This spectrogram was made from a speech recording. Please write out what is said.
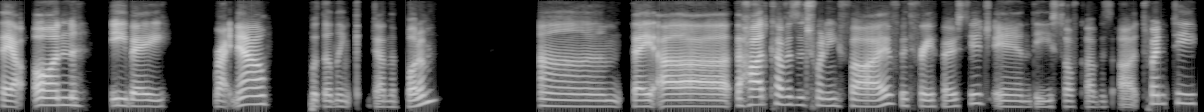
they are on eBay right now. Put the link down the bottom. Um, they are the hardcovers are 25 with free postage, and the soft covers are 20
